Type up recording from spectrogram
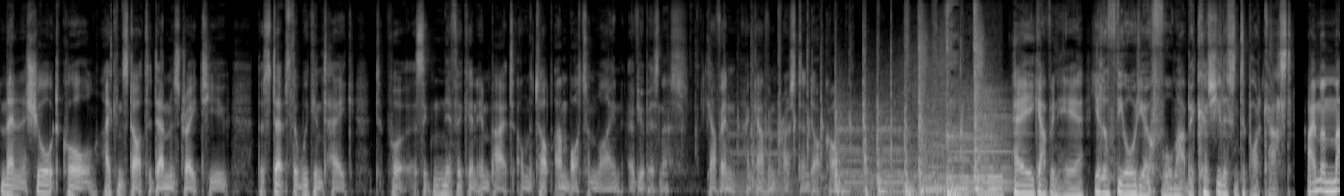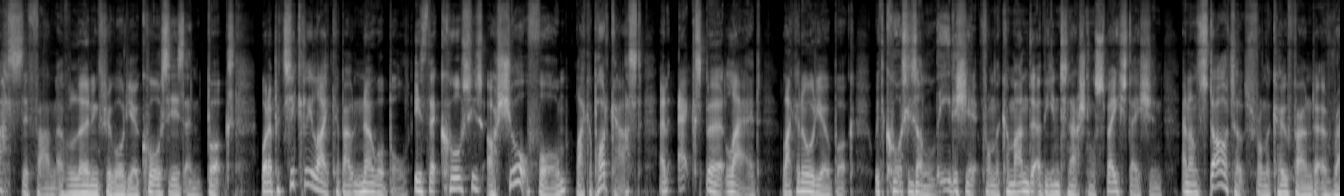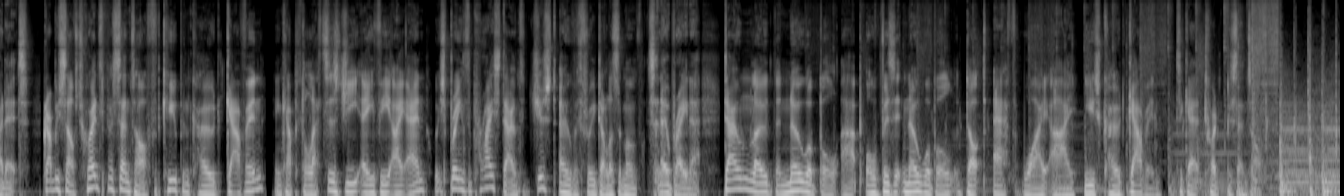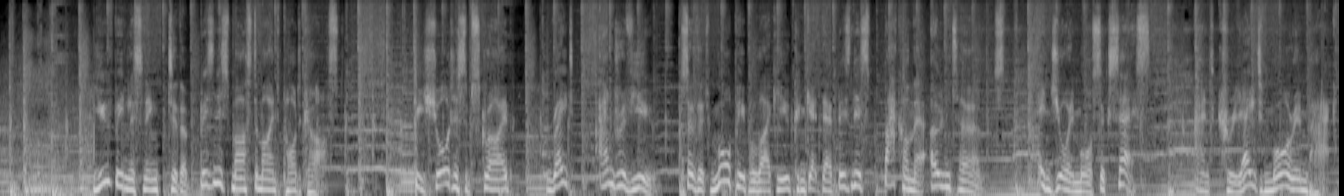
And then in a short call, I can start to demonstrate to you the steps that we can take to put a significant impact on the top and bottom line of your business. Gavin at gavinpreston.com. Hey, Gavin here. You love the audio format because you listen to podcast. I'm a massive fan of learning through audio courses and books. What I particularly like about Knowable is that courses are short form, like a podcast, and expert led, like an audiobook, with courses on leadership from the commander of the International Space Station and on startups from the co founder of Reddit. Grab yourself 20% off with coupon code GAVIN in capital letters G A V I N, which brings the price down to just over $3 a month. It's a no brainer. Download the Knowable app or visit knowable.fyi. Use code GAVIN to get 20% off. You've been listening to the Business Mastermind podcast. Be sure to subscribe, rate, and review so that more people like you can get their business back on their own terms enjoy more success, and create more impact.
